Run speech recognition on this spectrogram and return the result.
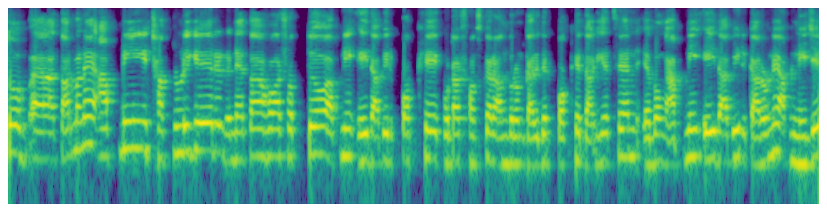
তো তার মানে আপনি ছাত্রলীগের নেতা হওয়া সত্ত্বেও আপনি এই দাবির পক্ষে কোটা সংস্কার আন্দোলনকারীদের পক্ষে দাঁড়িয়েছেন এবং আপনি এই দাবির কারণে আপনি নিজে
